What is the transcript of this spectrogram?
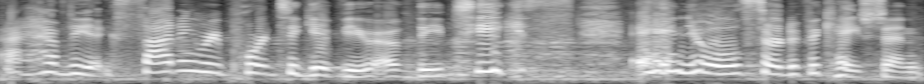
I have the exciting report to give you of the TEKS annual certification.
